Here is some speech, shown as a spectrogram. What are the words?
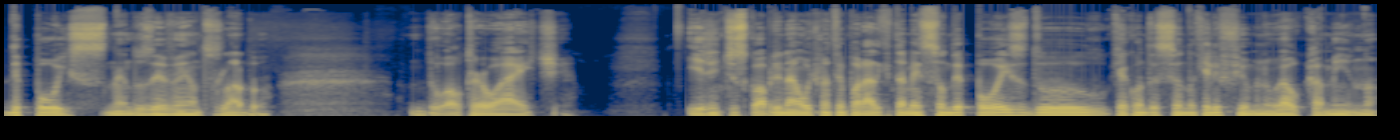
depois né, dos eventos lá do, do Walter White. E a gente descobre na última temporada que também são depois do que aconteceu naquele filme, no El Camino,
